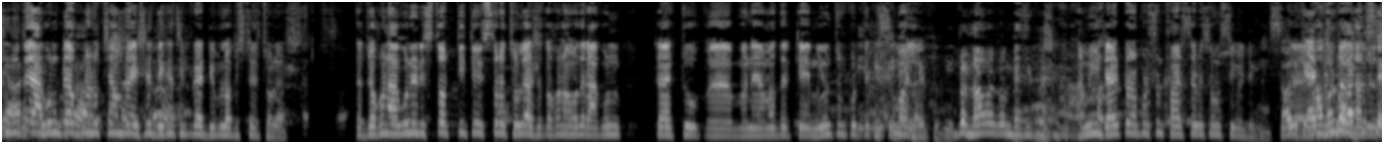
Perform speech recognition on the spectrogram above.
শুরুতে আগুনটা আপনার হচ্ছে আমরা এসে দেখেছি প্রায় ডেভেলপ স্টেজে চলে আসছে। তা যখন আগুনের স্তর তৃতীয় স্তরে চলে আসে তখন আমাদের আগুনটা একটু মানে আমাদেরকে নিয়ন্ত্রণ করতে একটু সময় লাগে। ডেজিগনেশন আমি ডাইরেক্টর অপারেশন ফায়ার সার্ভিস এবং সিভিল ডিফেন্স এক ঘণ্টা লাগতেছে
